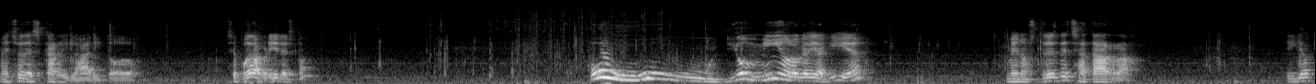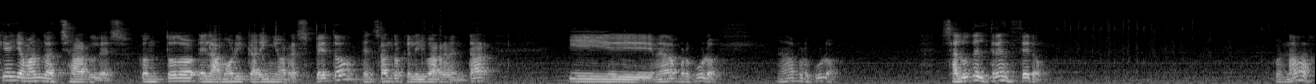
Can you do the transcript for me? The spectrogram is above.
me ha hecho descarrilar y todo. ¿Se puede abrir esto? ¡Uh! Dios mío lo que había aquí, ¿eh? Menos 3 de chatarra. Y yo aquí llamando a Charles, con todo el amor y cariño, respeto, pensando que le iba a reventar. Y me ha dado por culo. Dado por culo. Salud del tren cero. Pues nada.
